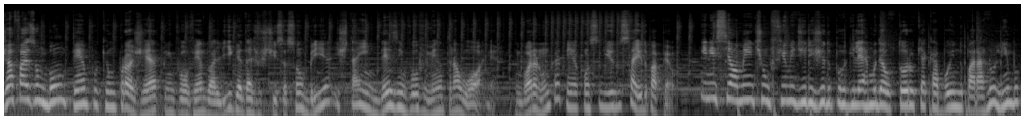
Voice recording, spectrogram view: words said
Já faz um bom tempo que um projeto envolvendo a Liga da Justiça Sombria está em desenvolvimento na Warner, embora nunca tenha conseguido sair do papel. Inicialmente um filme dirigido por Guilherme Del Toro que acabou indo parar no limbo,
